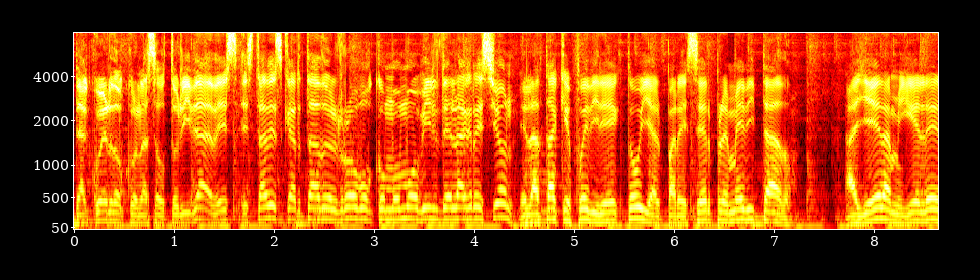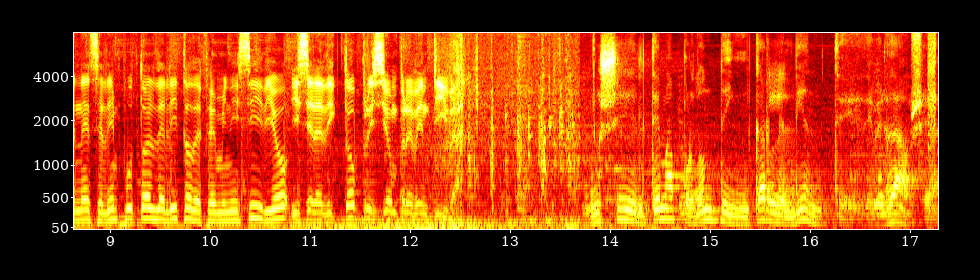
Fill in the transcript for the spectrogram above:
De acuerdo con las autoridades, está descartado el robo como móvil de la agresión. El ataque fue directo y al parecer premeditado. Ayer a Miguel N. se le imputó el delito de feminicidio y se le dictó prisión preventiva. No sé el tema por dónde hincarle el diente, de verdad, o sea.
